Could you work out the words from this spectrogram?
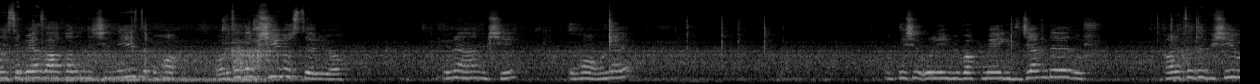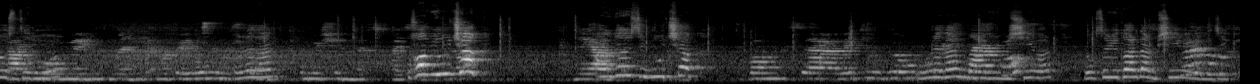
Neyse beyaz halkanın içindeyiz de oha ortada bir şey gösteriyor. O ne lan bir şey? Oha o ne? Arkadaşlar oraya bir bakmaya gideceğim de dur. Haritada bir şey gösteriyor. O ne lan? Oha bir uçak. Arkadaşlar bir uçak. Bu ne lan mavi bir şey var. Yoksa yukarıdan bir şey mi gelecek?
